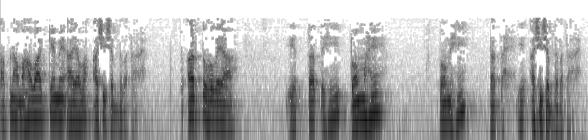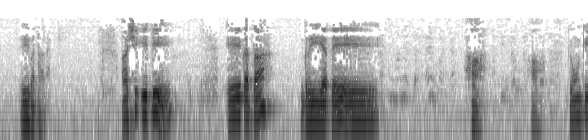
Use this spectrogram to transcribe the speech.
अपना महावाक्य में आया हुआ अशी शब्द बता रहे तो अर्थ हो गया, ये तत् ही तुम है तुम ही तत् है। ये अशी शब्द बता रहे यही बता रहे अशी इति एकता गृहते हाँ हाँ क्योंकि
